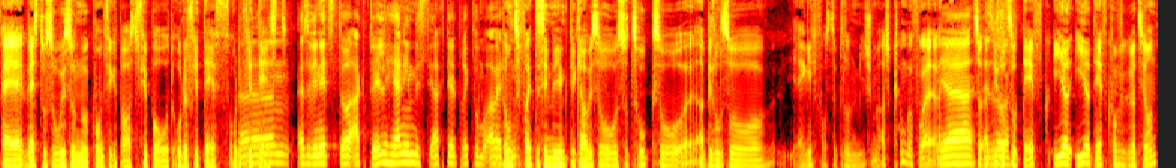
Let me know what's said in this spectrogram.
Weil, weil du sowieso nur Config brauchst für Brot oder für Dev oder für ähm, Test. Also wenn ich jetzt da aktuell hernehme, ist die aktuelle Projekt, wo wir arbeiten. Bei uns fällt das immer irgendwie, glaube ich, so, so zurück, so äh, ein bisschen so, eigentlich fast ein bisschen Mischmasch, kann man vorher. Ja, so ein also, bisschen so Dev, eher, eher Dev-Konfiguration.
